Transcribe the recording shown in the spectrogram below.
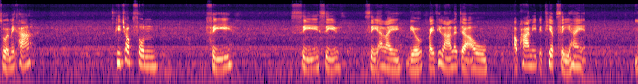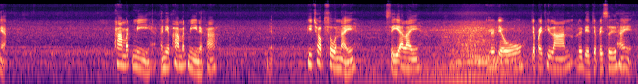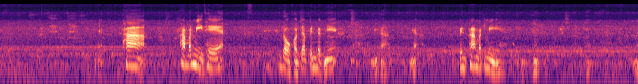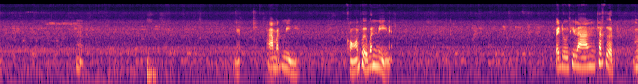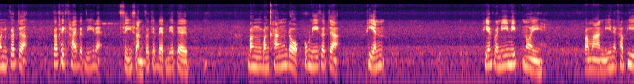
สวยไหมคะ พี่ชอบโซนสี สีสีสีอะไร เดี๋ยวไปที่ร้านแล้วจะเอาเอาผ้านี้ไปเทียบสีให้ เนี่ย ผ้ามัดหมี่อันนี้ผ้ามัดหมี่นะคะ เนี่ย พี่ชอบโซนไหน สีอะไรแล้วเดี๋ยวจะไปที่ร้าน แล้วเดี๋ยวจะไปซื้อให้ เนี่ย ผ้า ผ้ามัดหมี่แท้ ดอกเขาจะเป็นแบบนี้ นี่ค่ะ เนี่ย เป็นผ้ามัดหมี่เนี่ยผ้ามัดหมี่ของอำเภอบ้านหมี่เนี่ย ไปดูที่ร้านถ้าเกิดมันก็จะก็คล้าย ๆ แบบนี้แหละ สีสันก็จะแบบนี้แต่บางบางครั้งดอกพวกนี้ก็จะเพี้ยน เพี้ยนกว่านี้นิดหน่อยประมาณนี้นะคะพี่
